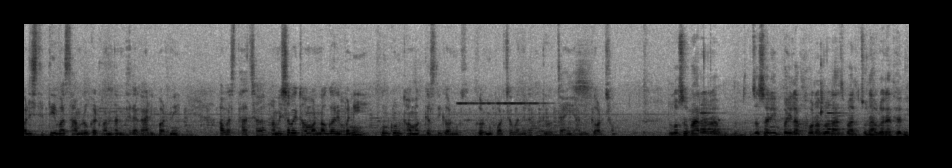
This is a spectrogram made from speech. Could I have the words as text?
परिस्थितिवश हाम्रो गठबन्धन भएर अगाडि बढ्ने अवस्था छ। हामी सबै ठाउँमा नगरे पनि कुन कुन ठाउँमा कसरी गर्नु गर्नुपर्छ भनेर त्यो चाहिँ हामी गर्छौँ। लोकसभा र जसरी पहिला फोरम र राज्यपाल चुनाव गरेको थियो नि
